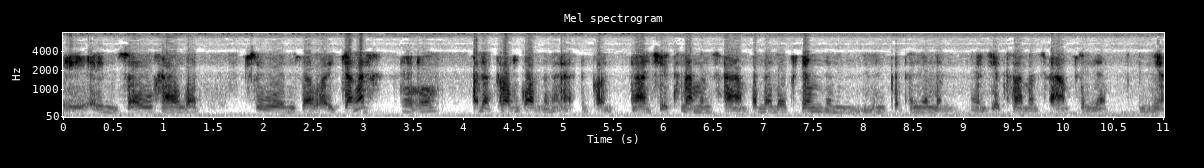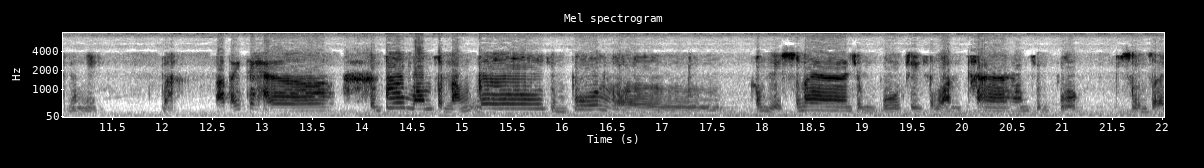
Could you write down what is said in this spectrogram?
អីអីមិនសូវហៅគាត់ សួរមិនសូវអីចឹងណាអូប៉ុន្តែក្រុមគាត់នឹងគាត់អាចជាឆ្នាំមិនស្អាតប៉ុន្តែបើខ្ញុំខ្ញុំគាត់ថាខ្ញុំមិនជាឆ្នាំមិនស្អាតខ្ញុំញ៉ាំហ្នឹងនេះបាទអត់អីទេអឺចំពោះមុំសំឡងដឺចំពោះអឺគុំវាស្នាចំពោះទីសវណ្ណថាចំពោះសុនស្រី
